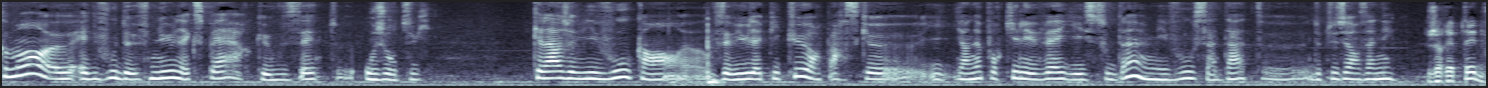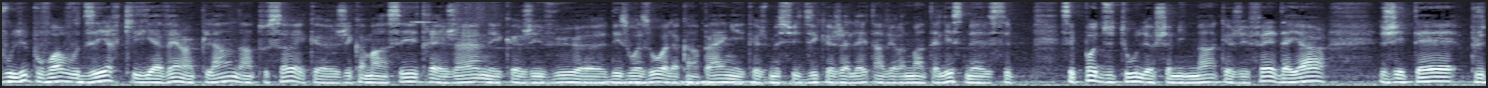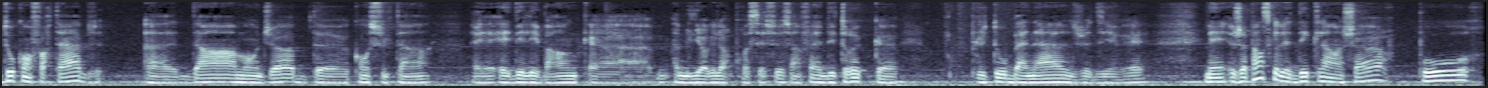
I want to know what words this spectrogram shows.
Comment euh, êtes-vous devenu l'expert que vous êtes aujourd'hui? Quel âge aviez-vous quand euh, vous avez eu la piqûre? Parce que il y en a pour qui l'éveil est soudain, mais vous, ça date de plusieurs années. J'aurais peut-être voulu pouvoir vous dire qu'il y avait un plan dans tout ça et que j'ai commencé très jeune et que j'ai vu euh, des oiseaux à la campagne et que je me suis dit que j'allais être environnementaliste, mais c'est c'est pas du tout le cheminement que j'ai fait. D'ailleurs, j'étais plutôt confortable euh, dans mon job de consultant, aider les banques à améliorer leur processus, enfin des trucs euh, plutôt banals, je dirais. Mais je pense que le déclencheur pour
